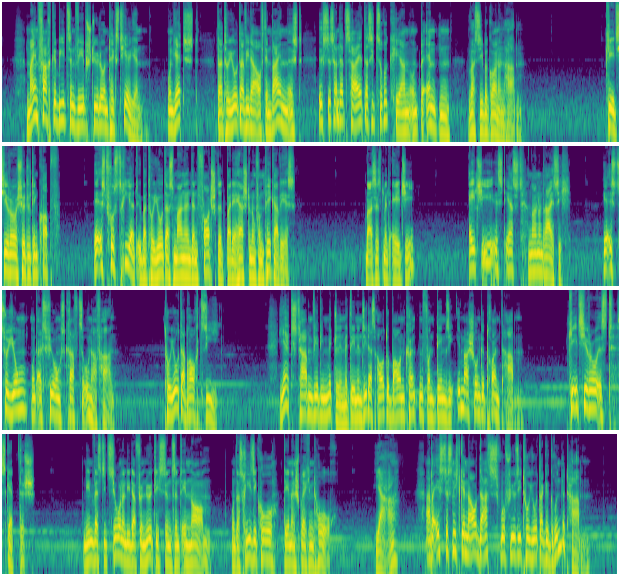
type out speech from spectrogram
Mein Fachgebiet sind Webstühle und Textilien. Und jetzt, da Toyota wieder auf den Beinen ist, ist es an der Zeit, dass sie zurückkehren und beenden, was sie begonnen haben. Kiichiro schüttelt den Kopf. Er ist frustriert über Toyotas mangelnden Fortschritt bei der Herstellung von PKWs. Was ist mit Eiji? Eiji ist erst 39. Er ist zu jung und als Führungskraft zu unerfahren. Toyota braucht sie, Jetzt haben wir die Mittel, mit denen Sie das Auto bauen könnten, von dem Sie immer schon geträumt haben. Kiichiro ist skeptisch. Die Investitionen, die dafür nötig sind, sind enorm und das Risiko dementsprechend hoch. Ja, aber ist es nicht genau das, wofür Sie Toyota gegründet haben?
